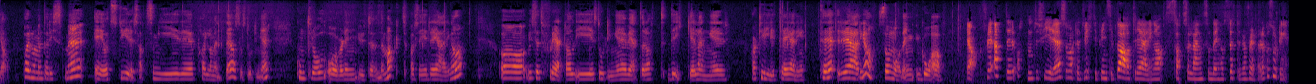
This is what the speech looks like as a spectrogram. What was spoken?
Ja, parlamentarisme er jo et styresett som gir parlamentet, altså Stortinget, kontroll over den utøvende makt, altså i regjeringa, da. Og hvis et flertall i Stortinget vedtar at det ikke lenger har tillit til regjeringen, til regjeringa, så må den gå av. Ja, for etter 1884 så ble det et viktig prinsipp da, at regjeringa satt så lenge som den hadde støtte fra flertallet på Stortinget.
